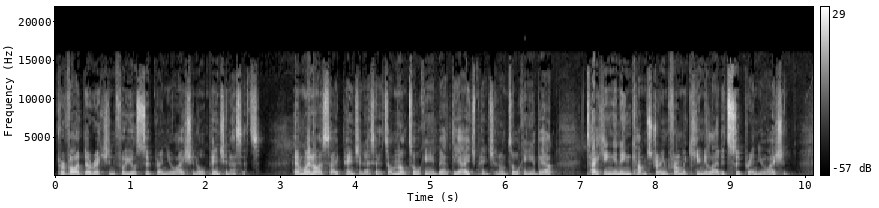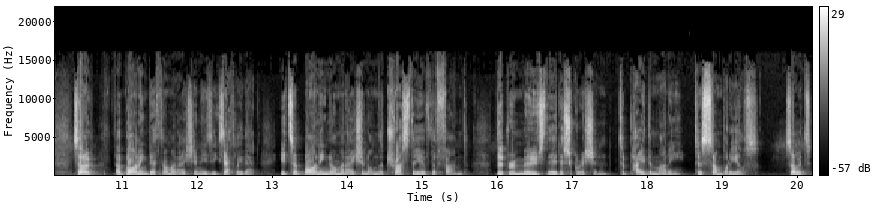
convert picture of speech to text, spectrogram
provide direction for your superannuation or pension assets. And when I say pension assets, I'm not talking about the age pension. I'm talking about taking an income stream from accumulated superannuation. So a binding death nomination is exactly that. It's a binding nomination on the trustee of the fund that removes their discretion to pay the money to somebody else. So it's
